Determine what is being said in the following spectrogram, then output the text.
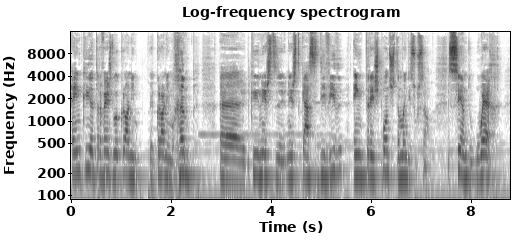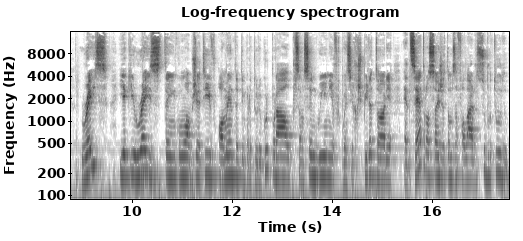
em que, através do acrónimo, acrónimo RAMP, uh, que neste, neste caso se divide em três pontos também de execução, sendo o R, Race, e aqui o RAISE tem como objetivo aumento da temperatura corporal, pressão sanguínea, frequência respiratória, etc. Ou seja, estamos a falar sobretudo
